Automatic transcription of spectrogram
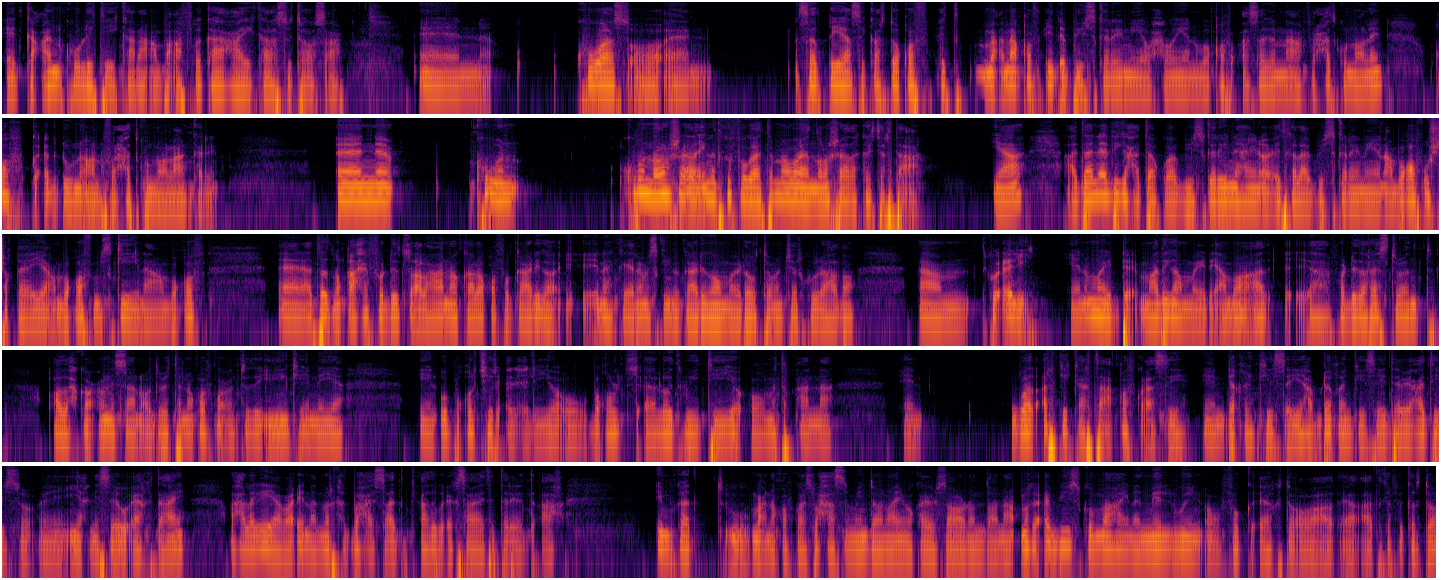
gacan kuula tegi kara amba afka kaa kara si toos ah kuwaas oo sad qiyaasi karto qof cid macnaa qof cid abuse garaynaya waxaweyaan waa qof asagana aan farxad ku nooleyn qof ka agdhowna aanu farxad ku noolaan karin. Kuwan kuwa noloshaada inaad ka fogaato ma waa noloshaada ka jartaa yaa? Haddaan adiga xataa ku abuse garaynahayn oo cid kale abuse garaynayaan amba qof u shaqeeya amba qof miskiina amba qof hadaad maqaaxi fadhido tusaalahaan oo kale qofka gaariga inanka yara miskiinka gaariga maydho toban jeer ku yidhaahdo ku celi maydhe maadiga maydhe amba aad fadhido restaurant oad wax ka cunaysaan oo dabeetana qofka cuntada idiin keenaya uu boqol jeer celceliyo oo boqol su'aalood weydiiyo oo mataqaanaa waad arki kartaa qofkaasi dhaqankiisa iyo habdhaqankiisa iyo dabeicadiisu yani say u eeg tahay waxaa laga yaabaa inaad markaad baxayso adigu excited dareento ah. Imikaad macnaa qofkaas waxaa sameyn doonaa imika soo odhan doonaa marka abiisku maaha inaad meel weyn oo fog eegto oo aad ka fikirto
